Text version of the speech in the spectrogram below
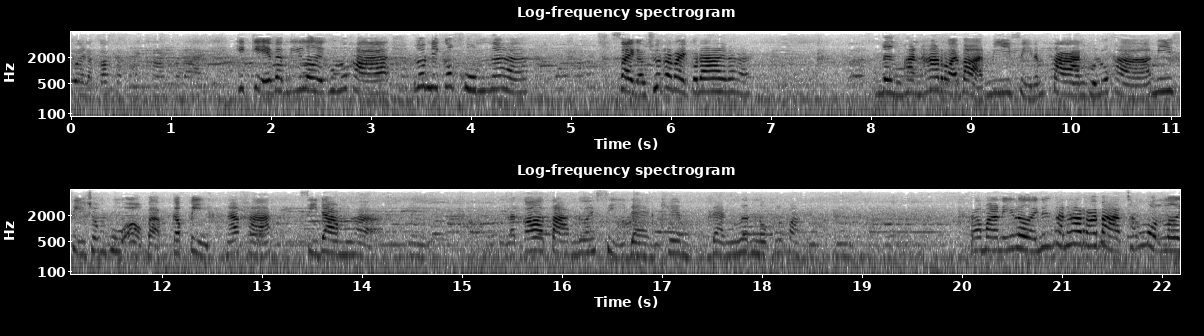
ด้วยแล้วก็สะพายข้างก็ได้ เก๋ๆแบบนี้เลยคุณลูกค้า รุ่นนี้ก็คุ้มนะคะ ใส่กับชุดอะไรก็ได้นะคะ 1,500 บาท มีสีน้ำตาลคุณลูกค้า มีสีชมพูออกแบบกะปินะคะ สีดำค่ะนี่แล้วก็ตามด้วยสีแดงเข้ม แดงเลือดนกหรือเปล่าประมาณนี้เลย 1,500 บาททั้งหมดเลย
